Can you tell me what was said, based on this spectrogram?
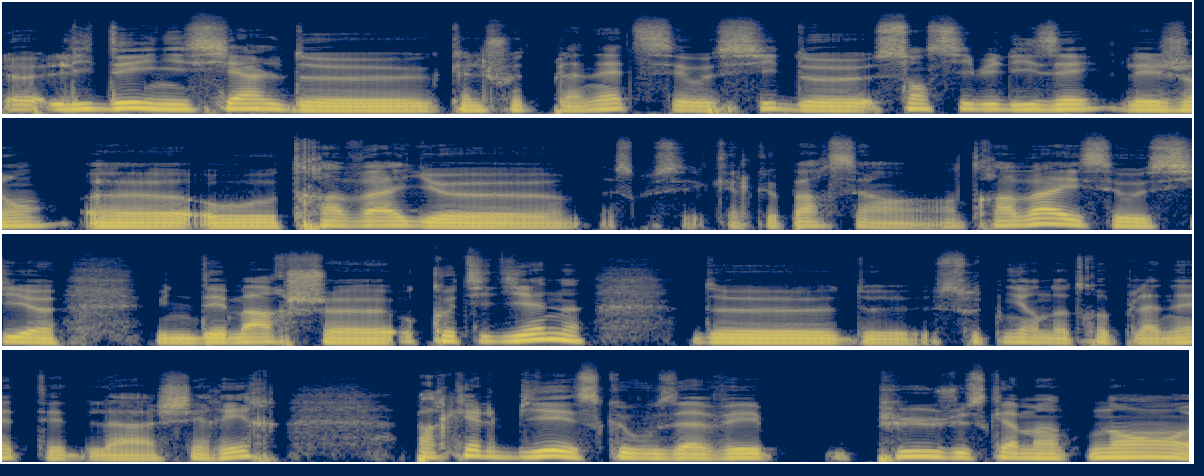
L'idée initiale de Quelle chouette planète, c'est aussi de sensibiliser les gens euh, au travail, euh, parce que c'est quelque part c'est un, travail, c'est aussi euh, une démarche quotidienne de, soutenir notre planète et de la chérir. Par quel biais est-ce que vous avez pu jusqu'à maintenant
